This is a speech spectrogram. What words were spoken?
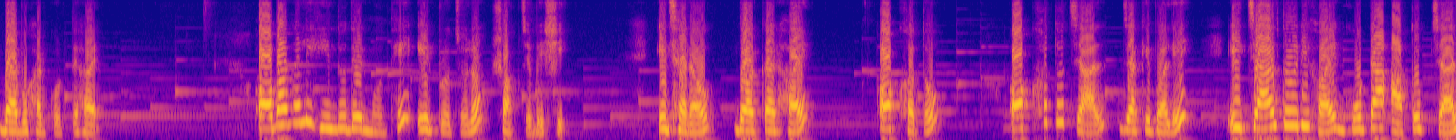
ব্যবহার করতে হয়। অবাঙালি হিন্দুদের মধ্যে এর প্রচলন সবচেয়ে বেশি। এছাড়াও দরকার হয় অক্ষত অক্ষত চাল, যাকে বলে, এই চাল তৈরি হয় গোটা আতপ চাল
